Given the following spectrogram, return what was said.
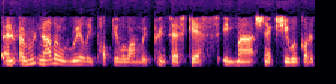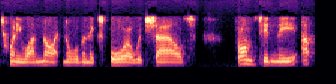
And another really popular one with Princess guests in March next year, we've got a 21-night Northern Explorer which sails from Sydney up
